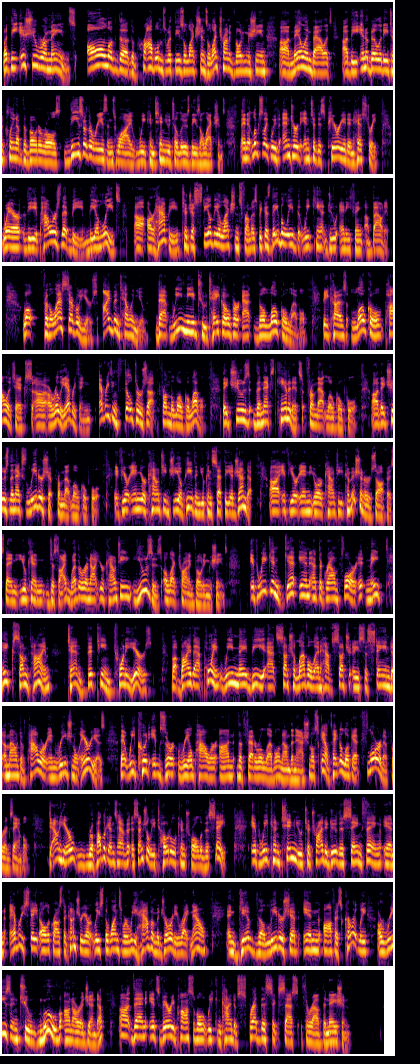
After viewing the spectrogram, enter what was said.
But the issue remains all of the, the problems with these elections, electronic voting machine, uh, mail-in ballots, uh, the inability to clean up the voter rolls. These are the reasons why we continue to lose these elections. And it looks like we've entered into this period in history where the powers that be, the elites, uh, are happy to just steal the elections from us because they believe that we can't do anything about it. Well, for the last several years, I've been telling you that we need to take over at the local level because local politics uh, are really everything. Everything filters up from the local level. They choose the next candidates from that local pool. Uh, they choose the next leadership from that local pool. If you're in your county GOP, then you can set the agenda. Uh, if you're in your county commissioner's office, then you can decide whether or not your county uses electronic voting machines. If we can get in at the ground floor, it may take some time 10, 15, 20 years but by that point, we may be at such a level and have such a sustained amount of power in regional areas that we could exert real power on the federal level and on the national scale. Take a look at Florida, for example. Down here, Republicans have essentially total control of the state. If we continue to try to do this same thing in every state all across the country, or at least the ones where we have a majority right now, and give the leadership in office currently a reason to move on our agenda, uh, then it's very possible we can kind of spread this success throughout the nation.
